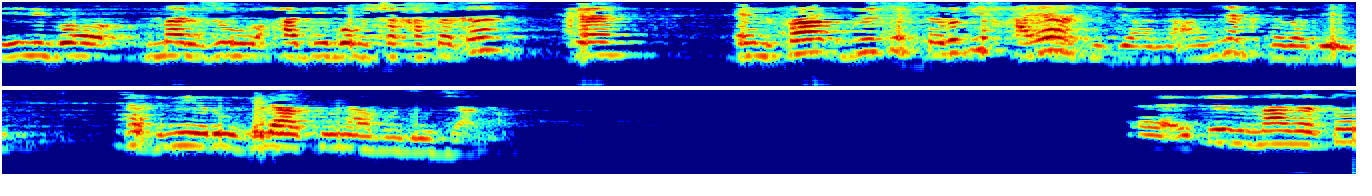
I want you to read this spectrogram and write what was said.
یعنی بۆ مەرز و حەدی بۆ مشخصەکە کە انفاق بێتە سەبەبی حیاتی جامعە نەک سەبەبی تەدمیر و هلاک و نابودی جامعە سر ماذا تو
